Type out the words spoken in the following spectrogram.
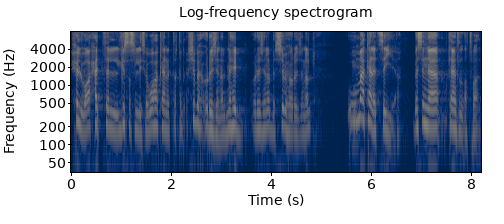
حلوة. حتى القصص اللي سووها كانت تقر- شبه original ما هي original بس شبه original وما كانت سيئة. بس إنها كانت للأطفال.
